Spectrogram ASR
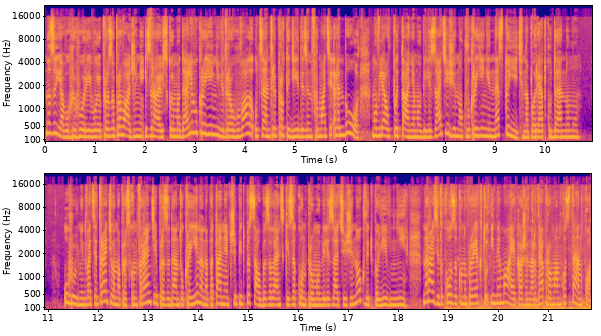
На заяву Григорієвої про запровадження ізраїльської моделі в Україні відреагували у центрі протидії дезінформації РНБО. Мовляв, питання мобілізації жінок в Україні не стоїть на порядку денному. У грудні 23-го на прес-конференції президент України на питання, чи підписав би Зеленський закон про мобілізацію жінок, відповів ні. Наразі такого законопроєкту і немає, каже нардеп Роман Костенко,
